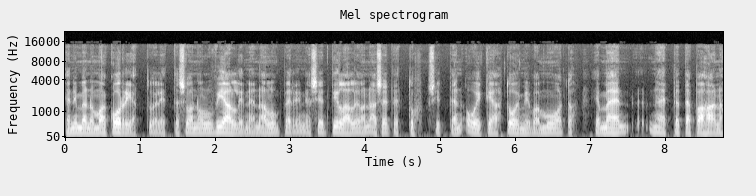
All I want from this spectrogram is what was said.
Ja nimenomaan korjattu, eli että se on ollut viallinen alun perin ja sen tilalle on asetettu sitten oikea toimiva muoto. Ja mä en näe tätä pahana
